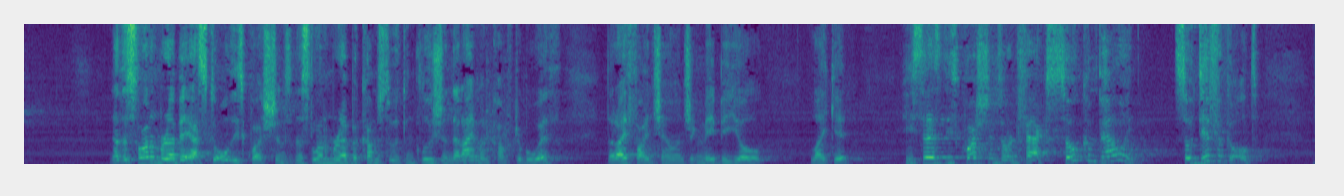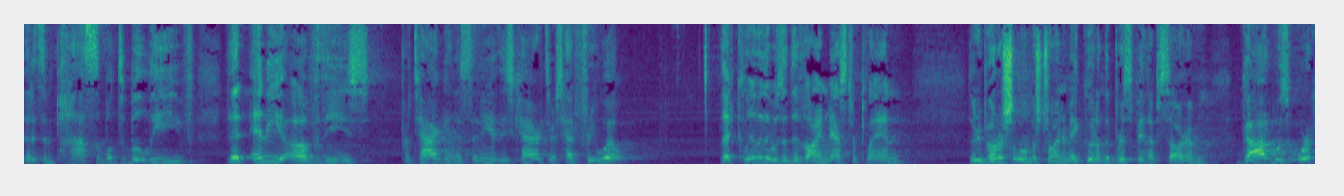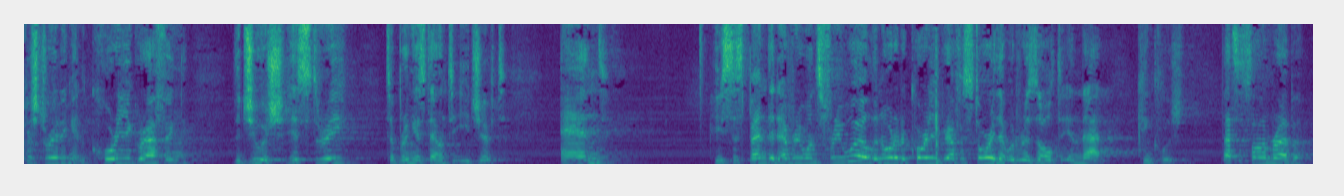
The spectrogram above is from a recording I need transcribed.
Now, the Slonim Rebbe asks all these questions, and the Slonim Rebbe comes to a conclusion that I'm uncomfortable with, that I find challenging. Maybe you'll like it. He says these questions are, in fact, so compelling, so difficult, that it's impossible to believe that any of these protagonists, any of these characters, had free will. That clearly there was a divine master plan. The Ribbon Shalom was trying to make good on the Bris Bein Absarim. God was orchestrating and choreographing the Jewish history to bring us down to Egypt, and he suspended everyone's free will in order to choreograph a story that would result in that conclusion. That's the Slonim Rebbe.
